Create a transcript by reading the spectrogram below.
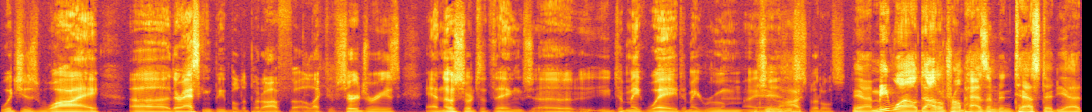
which is why uh, they're asking people to put off uh, elective surgeries and those sorts of things uh, to make way to make room uh, in Jesus. hospitals yeah. Meanwhile, Donald Trump hasn't been tested yet.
